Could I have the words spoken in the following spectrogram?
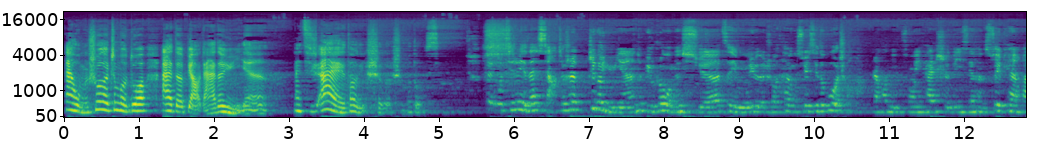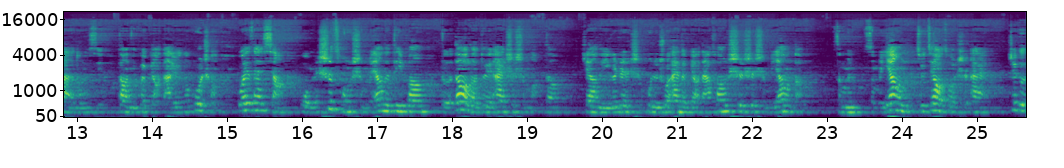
那我们说了这么多爱的表达的语言，那其实爱到底是个什么东西？对我其实也在想，就是这个语言，就比如说我们学自己母语的时候，它有个学习的过程。然后你从一开始的一些很碎片化的东西，到你会表达的一个过程。我也在想，我们是从什么样的地方得到了对爱是什么的这样的一个认识，或者说爱的表达方式是什么样的？怎么怎么样就叫做是爱？这个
